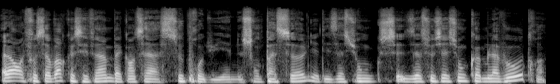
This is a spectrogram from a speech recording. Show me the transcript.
Alors, il faut savoir que ces femmes, bah, quand ça se produit, elles ne sont pas seules. Il y a des, associations, comme la vôtre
